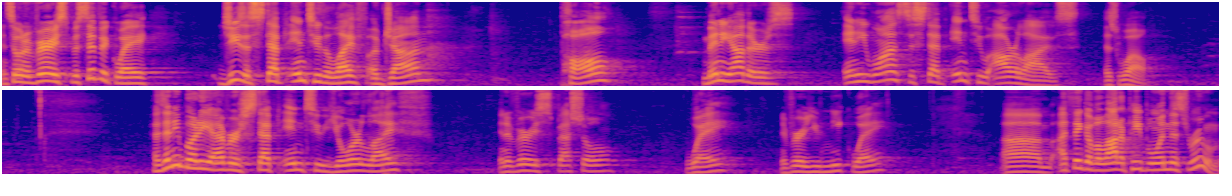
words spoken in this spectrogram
And so, in a very specific way, Jesus stepped into the life of John, Paul, many others, and he wants to step into our lives as well. Has anybody ever stepped into your life in a very special way, in a very unique way? Um, I think of a lot of people in this room.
